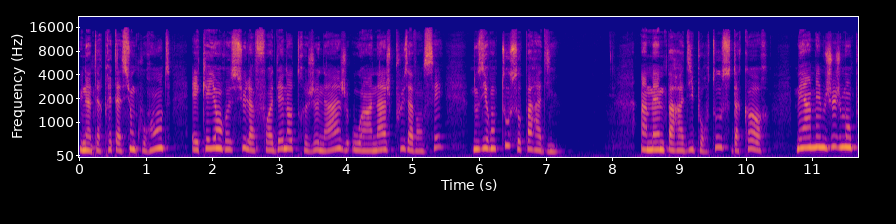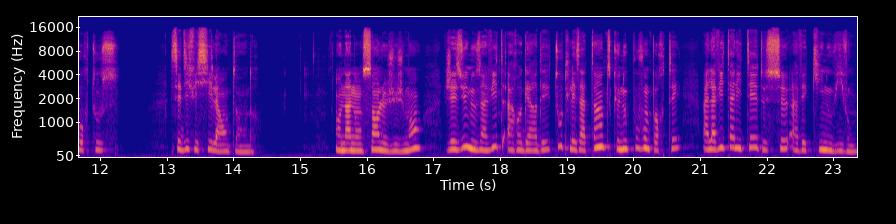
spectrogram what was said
Une interprétation courante est qu'ayant reçu la foi dès notre jeune âge ou à un âge plus avancé, nous irons tous au paradis. Un même paradis pour tous, d'accord, mais un même jugement pour tous. C'est difficile à entendre. En annonçant le jugement, Jésus nous invite à regarder toutes les atteintes que nous pouvons porter à la vitalité de ceux avec qui nous vivons.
